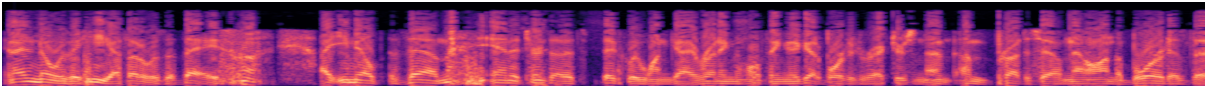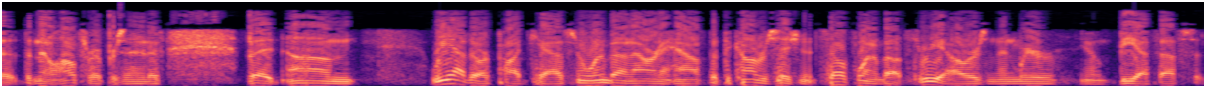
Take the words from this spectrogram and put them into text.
And I didn't know it was a he. I thought it was a they. So I emailed them, and it turns out it's basically one guy running the whole thing. They got a board of directors, and I'm, I'm proud to say I'm now on the board as the the mental health representative. But um, we had our podcast, and it went about an hour and a half. But the conversation itself went about three hours, and then we were you know BFFs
